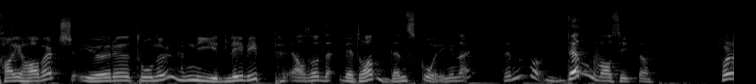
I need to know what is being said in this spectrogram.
Kai Havertz gjør eh, 2-0. Nydelig vipp. Altså, vet du hva? Den skåringen der, den den var syk, den. For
